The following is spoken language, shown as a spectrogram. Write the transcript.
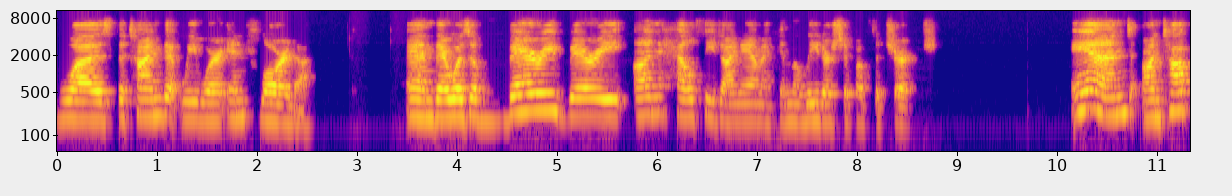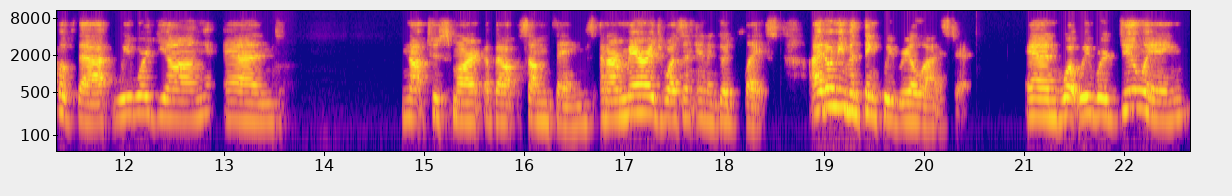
was the time that we were in Florida. And there was a very, very unhealthy dynamic in the leadership of the church. And on top of that, we were young and not too smart about some things, and our marriage wasn't in a good place. I don't even think we realized it. And what we were doing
